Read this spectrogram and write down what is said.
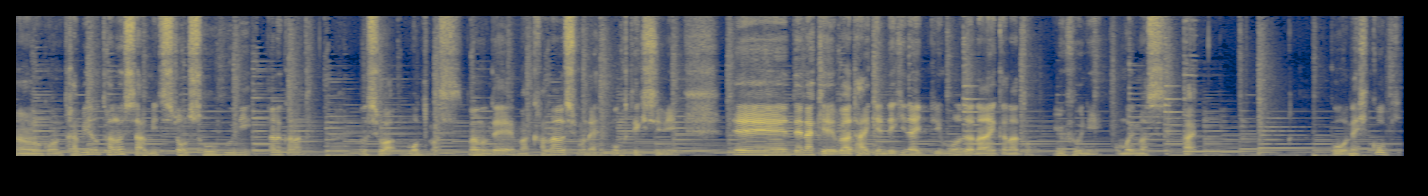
うん、この旅の楽しさは未知との遭遇にあるかなと私は思ってます。なので、まあ、必ずしもね、目的地に、えー、でなければ体験できないっていうものではないかなというふうに思います。はい。こうね、飛行機、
